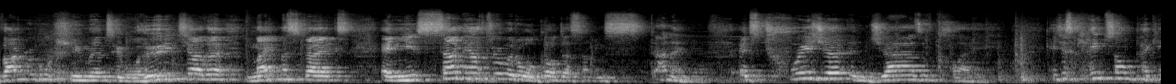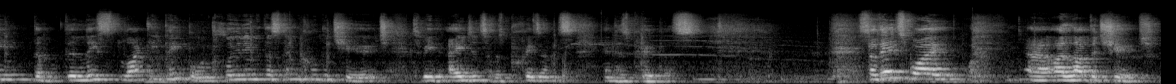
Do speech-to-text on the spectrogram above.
vulnerable humans who will hurt each other, make mistakes, and yet somehow through it all, God does something stunning. It's treasure in jars of clay. He just keeps on picking the, the least likely people, including this thing called the church, to be the agents of his presence and his purpose. So that's why uh, I love the church.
